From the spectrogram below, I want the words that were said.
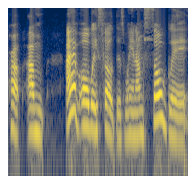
prop. I'm. I have always felt this way, and I'm so glad.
